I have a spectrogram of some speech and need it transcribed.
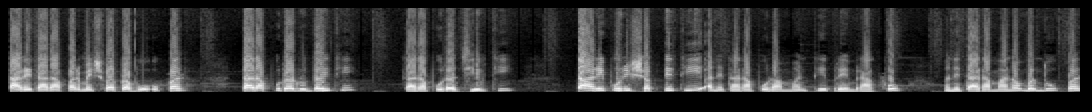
તારે તારા પરમેશ્વર પ્રભુ ઉપર, તારા પૂરા હૃદયથી, તારા પૂરા જીવથી, તારી પૂરી શક્તિથી અને તારા પૂરા મનથી પ્રેમ રાખવો અને તારા માનવ બંધુ ઉપર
